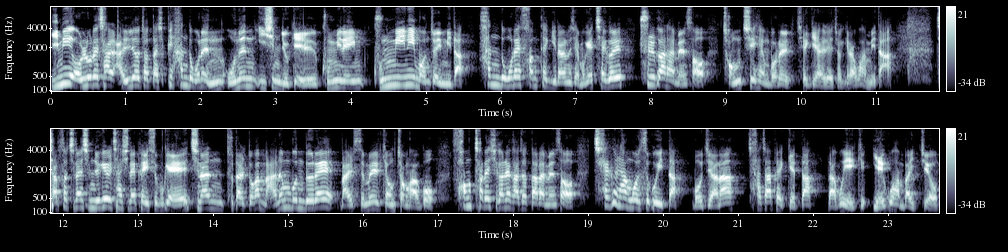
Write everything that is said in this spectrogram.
이미 언론에 잘 알려졌다시피 한동훈은 오는 26일 국민의힘 국민이 먼저입니다. 한동훈의 선택이라는 제목의 책을 출간하면서 정치 행보를 재개할 예정이라고 합니다. 잡서 지난 16일 자신의 페이스북에 지난 두 달 동안 많은 분들의 말씀을 경청하고 성찰의 시간을 가졌다라면서 책을 한 권 쓰고 있다. 머지않아 찾아뵙겠다라고 예고한 바 있지요.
